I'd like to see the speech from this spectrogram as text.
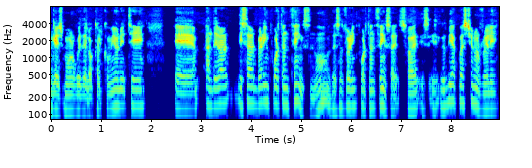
engage more with the local community. Uh, and there are these are very important things. No, these are very important things. So it would be a question of really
